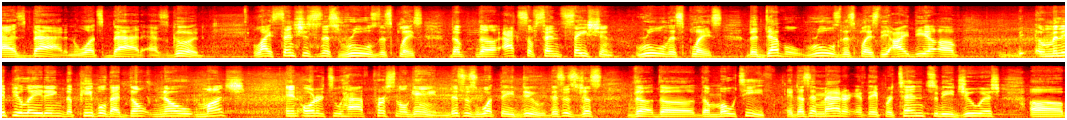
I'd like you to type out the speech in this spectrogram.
as bad and what's bad as good. Licentiousness rules this place. The, the acts of sensation rule this place. The devil rules this place. The idea of manipulating the people that don't know much in order to have personal gain. This is what they do. This is just the the the motif. It doesn't matter if they pretend to be Jewish, uh,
